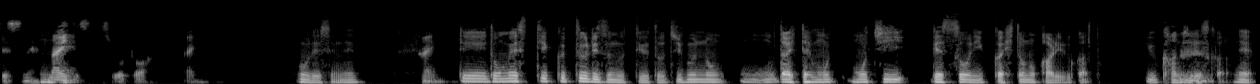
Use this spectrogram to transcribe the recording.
ですね。うんないです、仕事は。そうですね。はい。で、 domestic tourism っていうと自分の、うん大体も持ち別荘に行くか人の借りるかという感じですからね。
